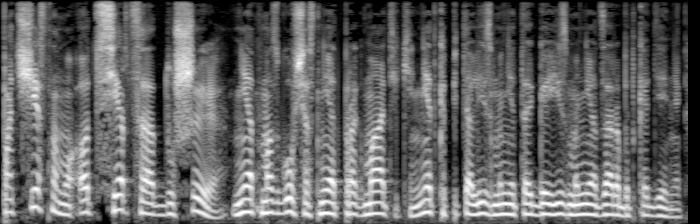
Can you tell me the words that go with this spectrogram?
по-честному, от сердца, от души, не от мозгов сейчас, не от прагматики, нет капитализма, нет эгоизма, нет заработка денег.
